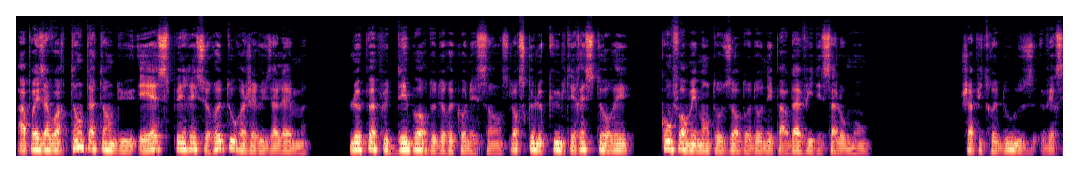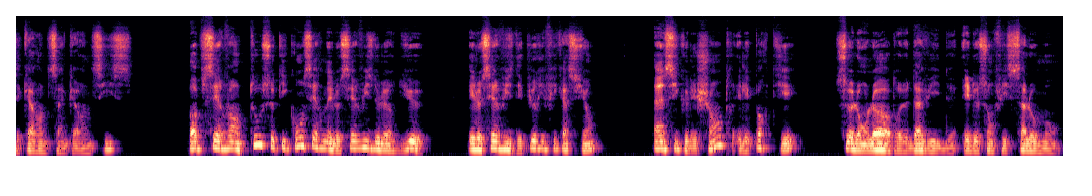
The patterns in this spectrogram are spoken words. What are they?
Après avoir tant attendu et espéré ce retour à Jérusalem, le peuple déborde de reconnaissance lorsque le culte est restauré conformément aux ordres donnés par David et Salomon. Chapitre 12, versets 45-46 observant tout ce qui concernait le service de leur Dieu et le service des purifications, ainsi que les chantres et les portiers, selon l'ordre de David et de son fils Salomon,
